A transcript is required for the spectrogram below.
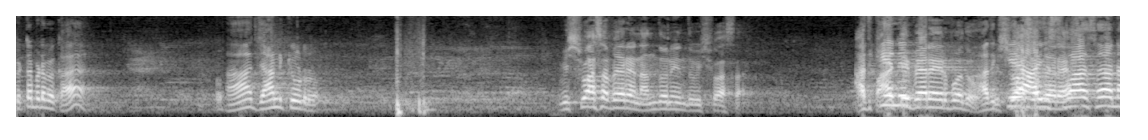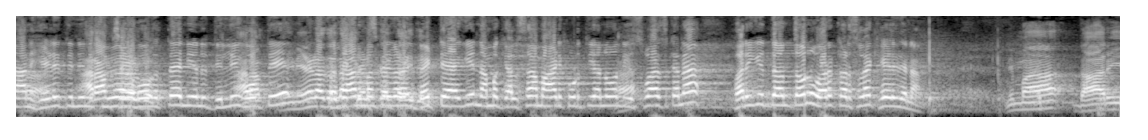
ಬಿಟ್ಟ ಬಿಡ್ಬೇಕಾ? ಹಾ ಜಾನ್ ಕಿವ್ಡ್ರು ವಿಶ್ವಾಸ ಬೇರೆ ನಂದು ನಿಂದು ವಿಶ್ವಾಸ. ಅದಕ್ಕೆ ಬೇರೆ ಇರ್ಬೋದು. ಅದಕ್ಕೆ ಆ ವಿಶ್ವಾಸ ನಾನು ಹೇಳಿದ್ದೀನಿ ಹೋಗುತ್ತೆ ನೀನು ದಿಲ್ಲಿಗೆ ಹೋಗ್ತಿ ಪ್ರಧಾನಮಂತ್ರಿಗಳಿಗೆ ಭೇಟಿಯಾಗಿ ನಮ್ಮ ಕೆಲಸ ಮಾಡಿ ಕೊಡ್ತೀಯ ಅನ್ನೋ ಒಂದು ವಿಶ್ವಾಸಕನ ಹೊರಗಿದ್ದಂಥವ್ರು ಹೊರ ಕರ್ಸ್ಲಕ್ ಹೇಳಿದೆ ನಾನು. ನಿಮ್ಮ ದಾರಿ,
